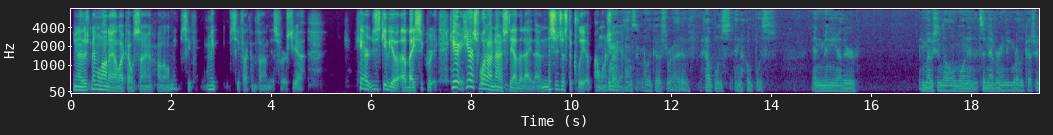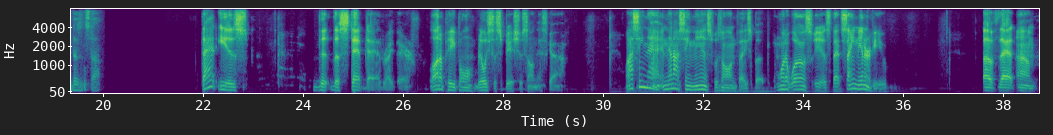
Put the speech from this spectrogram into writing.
you know, there's been a lot out, like I was saying. Hold on, let me see. If, let me see if I can find this first. Yeah. Here, just give you a, a basic. Re- here, here's what I noticed the other day, though. And this is just a clip I want to show you. a constant roller coaster ride of helpless and hopeless, and many other emotions all in one, and it's a never-ending roller coaster. It doesn't stop. That is the the stepdad right there. A lot of people really suspicious on this guy. Well, I seen that, and then I seen this was on Facebook. And what it was is that same interview of that um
